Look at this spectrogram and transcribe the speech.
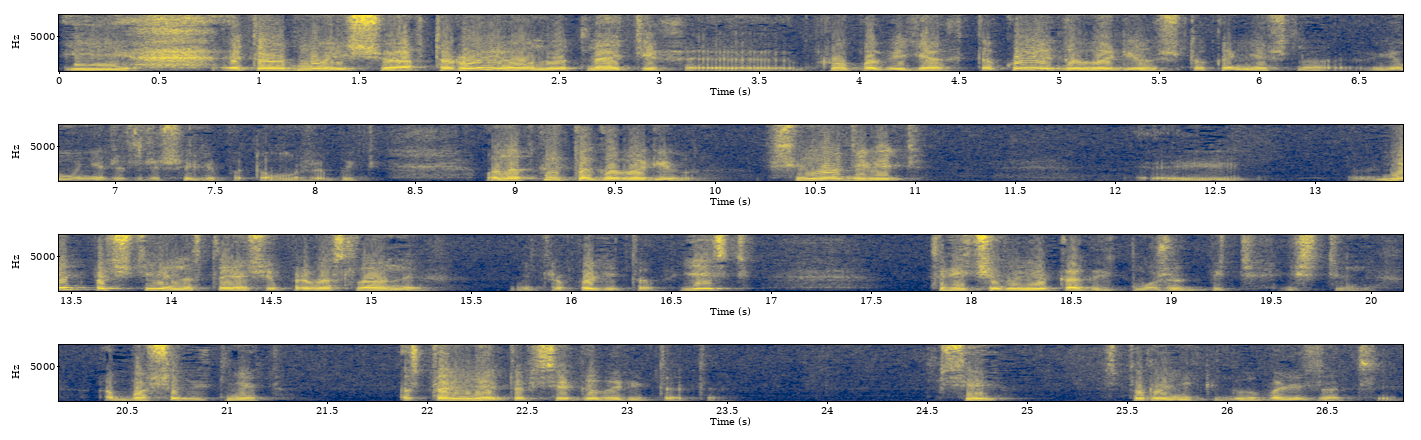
И это одно еще. А второе, он вот на этих э, проповедях такое говорил, что, конечно, ему не разрешили потом уже быть. Он открыто говорил, в Синоде ведь э, нет почти настоящих православных митрополитов. Есть три человека, говорит, может быть истинных. А больше, говорит, нет. Остальные это все, говорит, это. Все сторонники глобализации.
